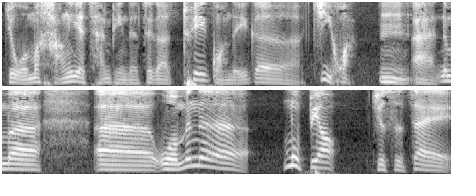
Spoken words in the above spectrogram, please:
就我们行业产品的这个推广的一个计划。嗯哎，那么，呃，我们的目标就是在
